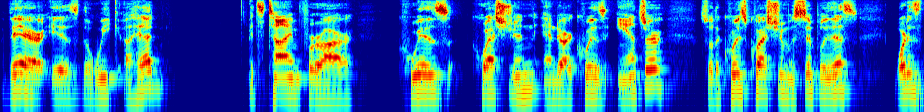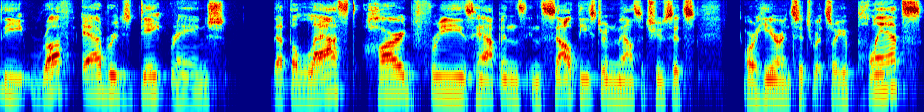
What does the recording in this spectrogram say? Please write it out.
there is the week ahead. It's time for our quiz question and our quiz answer. So the quiz question was simply this What is the rough average date range that the last hard freeze happens in southeastern Massachusetts or here in Scituate? So your plants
